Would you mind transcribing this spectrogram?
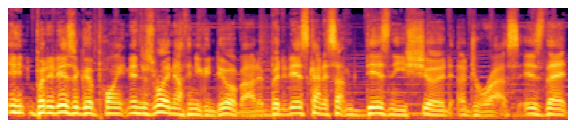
and, but it is a good point, and there's really nothing you can do about it. But it is kind of something Disney should address. Is that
